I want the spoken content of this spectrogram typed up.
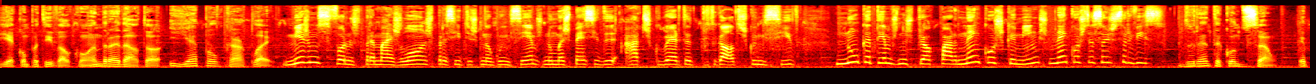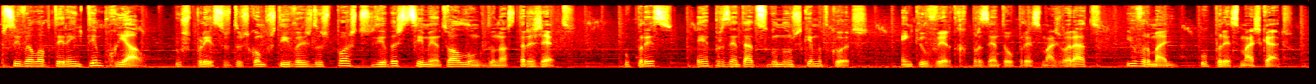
e é compatível com Android Auto e Apple CarPlay. Mesmo se formos para mais longe, para sítios que não conhecemos, numa espécie de à descoberta de Portugal desconhecido, nunca temos de nos preocupar nem com os caminhos, nem com as estações de serviço. Durante a condução, é possível obter em tempo real os preços dos combustíveis dos postos de abastecimento ao longo do nosso trajeto. O preço é apresentado segundo um esquema de cores, em que o verde representa o preço mais barato e o vermelho o preço mais caro.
